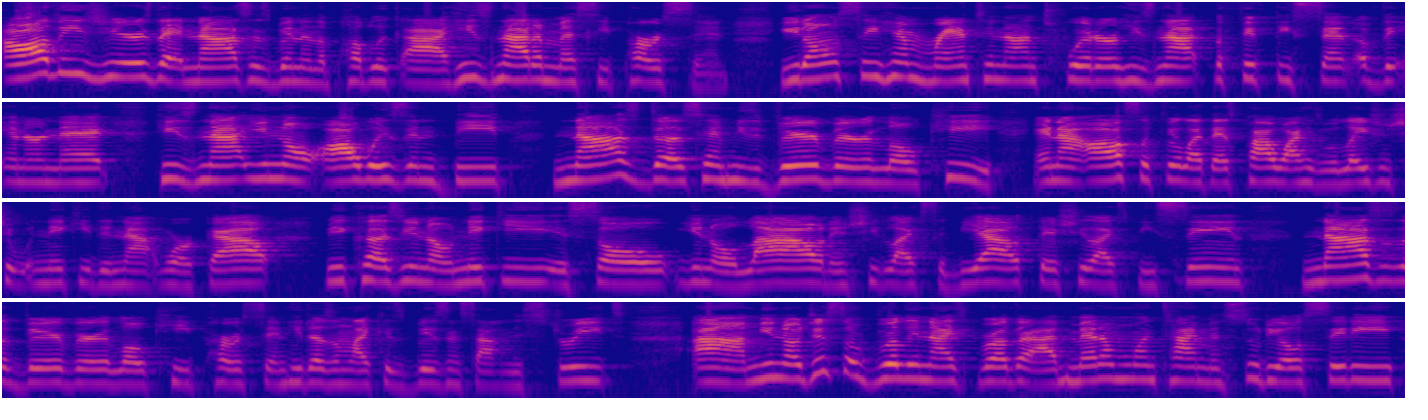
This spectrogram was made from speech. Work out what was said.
all these years that Nas has been in the public eye, he's not a messy person. You don't see him ranting on Twitter. He's not the 50 Cent of the internet. He's not, you know, always in beef. Nas does him. He's very, very low key. And I also feel like that's probably why his relationship with Nicki did not work out because, you know, Nicki is so, you know, loud and she likes to be out there. She likes to be seen. Nas is a very, very low key person. He doesn't like his business out in the streets. Um, you know, just a really nice brother. I met him one time in Studio City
